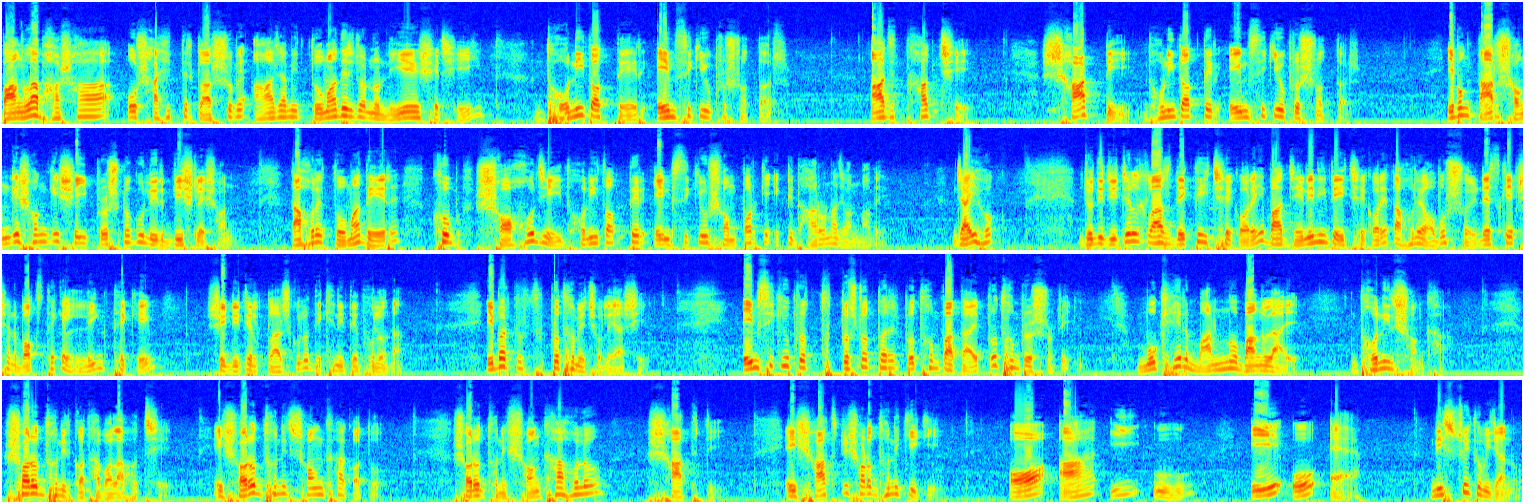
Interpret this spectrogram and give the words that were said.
বাংলা ভাষা ও সাহিত্যের ক্লাসরুমে আজ আমি তোমাদের জন্য নিয়ে এসেছি ধ্বনিতত্ত্বের এমসিকিউ প্রশ্নোত্তর। আজ থাকছে ষাটটি ধ্বনিতত্ত্বের এমসিকিউ প্রশ্নোত্তর এবং তার সঙ্গে সঙ্গে সেই প্রশ্নগুলির বিশ্লেষণ। তাহলে তোমাদের খুব সহজেই ধ্বনিতত্ত্বের এমসিকিউ সম্পর্কে একটি ধারণা জন্মাবে। যাই হোক যদি ডিটেল ক্লাস দেখতে ইচ্ছে করে বা জেনে নিতে ইচ্ছে করে, তাহলে অবশ্যই ডেসক্রিপশন বক্স থেকে লিঙ্ক থেকে সেই ডিটেল ক্লাসগুলো দেখে নিতে ভুলো না। এবার প্রথমে চলে আসি। এমসিকিউ প্রশ্নোত্তরের প্রথম পাতায় প্রথম প্রশ্নটি, মুখের মান্য বাংলায় ধ্বনির সংখ্যা। স্বরধ্বনির কথা বলা হচ্ছে। এই স্বরধ্বনির সংখ্যা কত? স্বরধ্বনির সংখ্যা হল সাতটি। এই সাতটি স্বরধ্বনি কি কি? অ আ ই উ এ ও অ্যা নিশ্চয়ই তুমি জানো।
